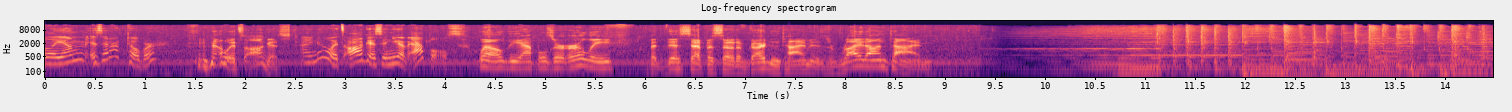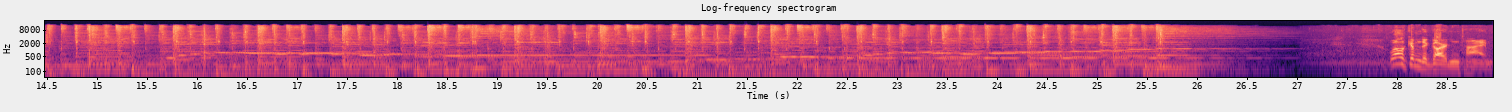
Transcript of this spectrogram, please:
William, is it October? no, it's August. I know, it's August and you have apples. Well, the apples are early, but this episode of Garden Time is right on time. Welcome to Garden Time.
